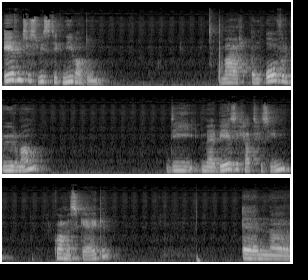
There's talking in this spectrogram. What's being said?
Eventjes wist ik niet wat doen. Maar een overbuurman die mij bezig had gezien, kwam eens kijken en uh,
